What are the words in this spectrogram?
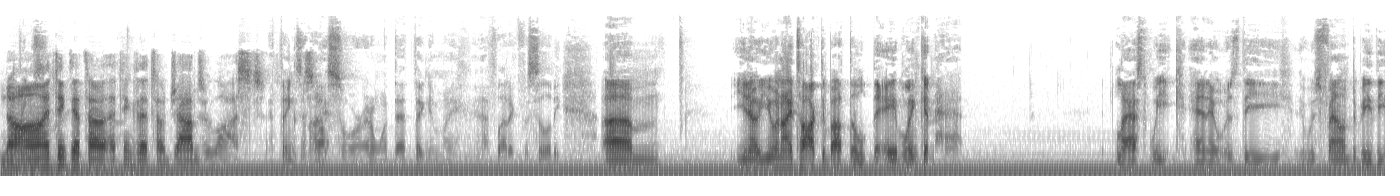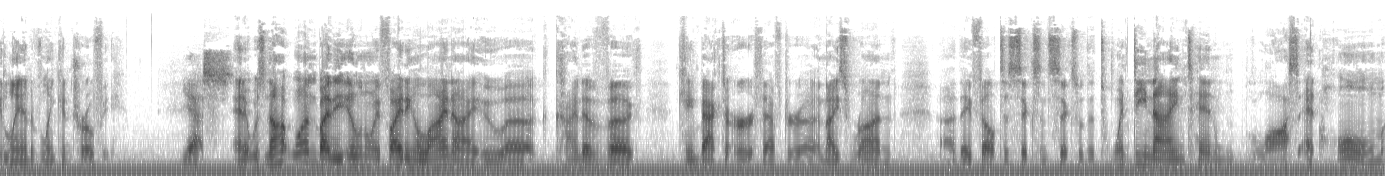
no, I think that's how I think that's how jobs are lost. That thing's an so. eyesore. I don't want that thing in my athletic facility. Um, you know, you and I talked about the the Abe Lincoln hat last week, and it was the it was found to be the Land of Lincoln Trophy. Yes, and it was not won by the Illinois Fighting Illini, who uh, kind of uh, came back to earth after a, nice run. Uh, they fell to six and six with a 29-10 loss at home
